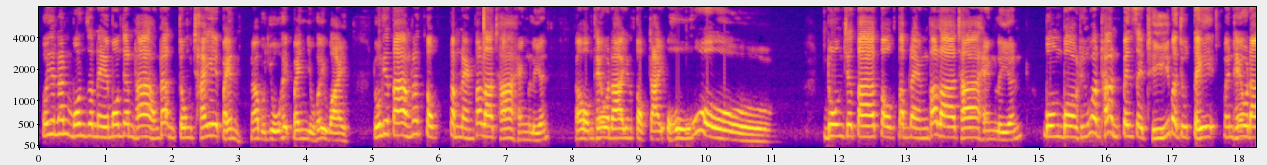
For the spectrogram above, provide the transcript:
เพราะฉะนั้นมนต์เสน่ห์มนจันทาของท่านจงใช้ให้เป็นนะผมอยู่ให้เป็นอยู่ให้ไวดวงชะตาของท่านตกตำแหน่งพระราชาแห่งเหรียญครับผมเทวดายังตกใจโอ้โหดวงชะตาตกตำแหน่งพระราชาแห่งเหรียญบ่งบอกถึงว่าท่านเป็นเศรษฐีมาจุติเป็นเทวดา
